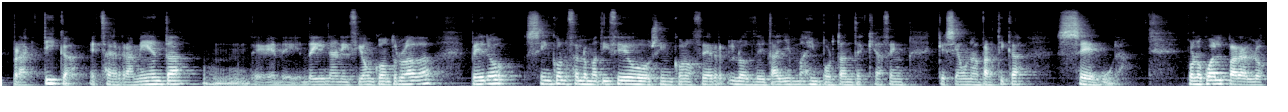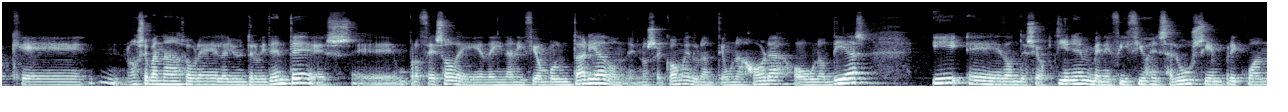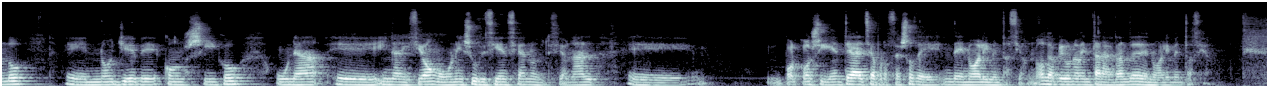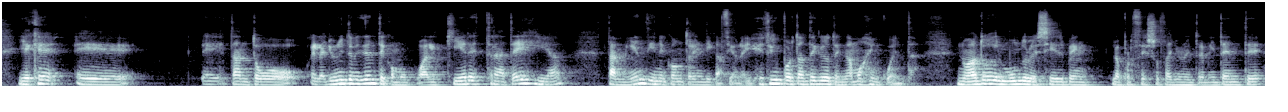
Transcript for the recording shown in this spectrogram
practica esta herramienta de, inanición controlada, pero sin conocer los matices o sin conocer los detalles más importantes que hacen que sea una práctica segura. Por lo cual, para los que no sepan nada sobre el ayuno intermitente, es eh, un proceso de, inanición voluntaria donde no se come durante unas horas o unos días y eh, donde se obtienen beneficios en salud siempre y cuando eh, no lleve consigo una inanición o una insuficiencia nutricional por consiguiente a este proceso de, no alimentación, ¿no? de abrir una ventana grande de no alimentación. Y es que tanto el ayuno intermitente como cualquier estrategia también tiene contraindicaciones y esto es importante que lo tengamos en cuenta. No a todo el mundo le sirven los procesos de ayuno intermitente,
